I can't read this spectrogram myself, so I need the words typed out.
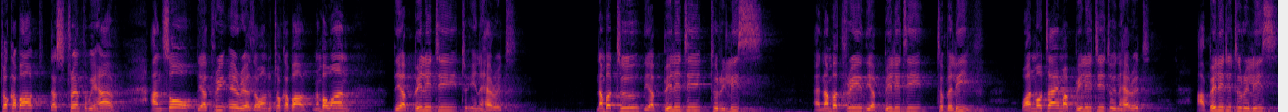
talk about the strength we have. And so there are three areas I want to talk about. Number one, the ability to inherit. Number two, the ability to release. And number three, the ability to believe. One more time ability to inherit, ability to release,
